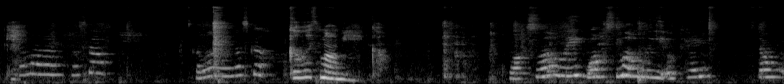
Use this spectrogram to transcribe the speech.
Okay. Come on, let's go. Come on, let's go. Go with mommy. Go. Walk slowly, walk slowly, okay? Don't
